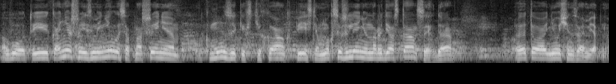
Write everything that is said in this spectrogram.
Вот. И, конечно, изменилось отношение к музыке, к стихам, к песням. Но, к сожалению, на радиостанциях, да, это не очень заметно.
